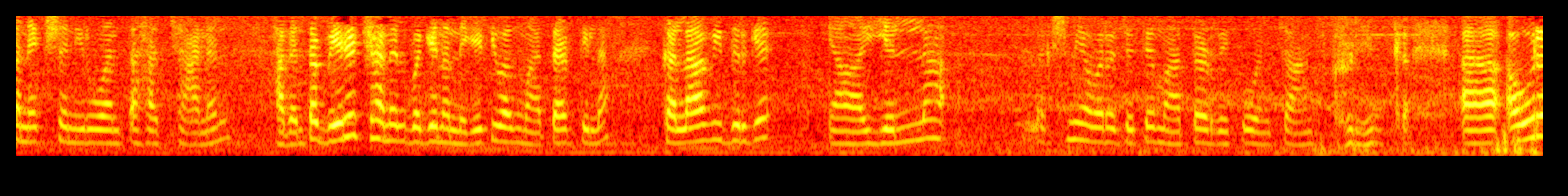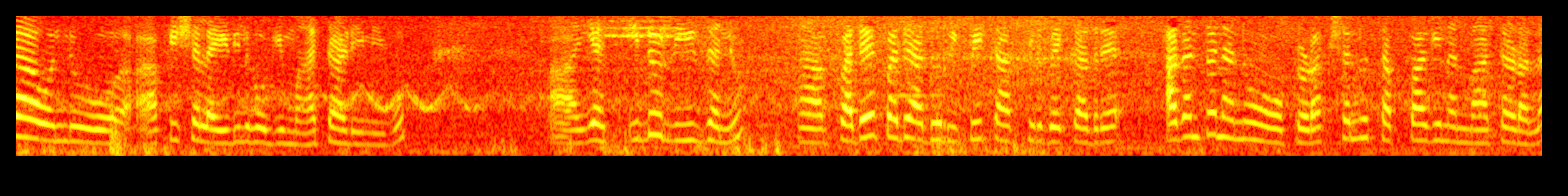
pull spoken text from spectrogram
ಕನೆಕ್ಷನ್ ಇರುವಂತಹ ಚಾನಲ್ ಹಾಗಂತ ಬೇರೆ ಚಾನೆಲ್ ಬಗ್ಗೆ ನಾನು ನೆಗೆಟಿವ್ ಆಗಿ ಮಾತಾಡ್ತಿಲ್ಲ. ಕಲಾವಿದರಿಗೆ ಎಲ್ಲ ಲಕ್ಷ್ಮಿ ಅವರ ಜೊತೆ ಮಾತಾಡಬೇಕು ಒಂದು ಚಾನ್ಸ್ ಕೊಡಿ ಅಂತ. ಅವರ ಒಂದು ಅಫಿಷಿಯಲ್ ಐಡಿಲಿ ಹೋಗಿ ಮಾತಾಡಿ ನೀವು. ಎಸ್ ಇದು ರೀಸನ್ನು ಪದೇ ಪದೇ ಅದು ರಿಪೀಟ್ ಆಗ್ತಿರ್ಬೇಕಾದ್ರೆ, ಹಾಗಂತ ನಾನು ಪ್ರೊಡಕ್ಷನ್ನು ತಪ್ಪಾಗಿ ನಾನು ಮಾತಾಡಲ್ಲ.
